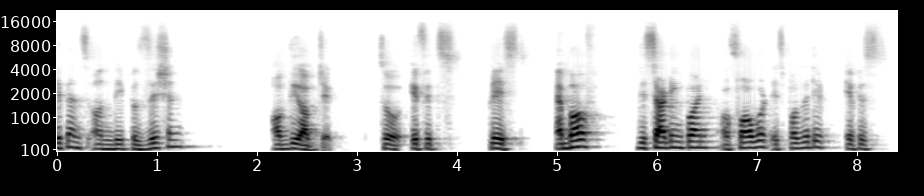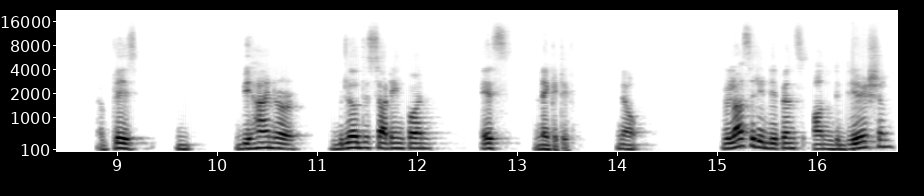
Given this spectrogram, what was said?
depends on the position of the object. So if it's placed above the starting point or forward, it's positive. If it's uh, placed behind or below the starting point, it's negative. Now, velocity depends on the direction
